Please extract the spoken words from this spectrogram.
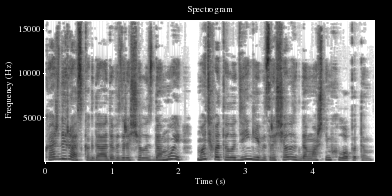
Каждый раз, когда Ада возвращалась домой, мать хватала деньги и возвращалась к домашним хлопотам.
